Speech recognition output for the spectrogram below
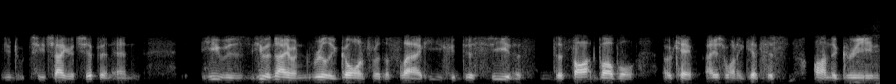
you'd see Tiger chipping, and he was he was not even really going for the flag. You could just see the the thought bubble. Okay, I just want to get this on the green,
